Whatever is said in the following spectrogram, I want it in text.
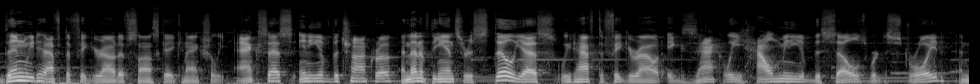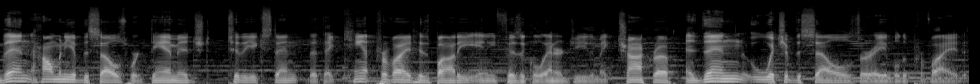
Then we'd have to figure out if Sasuke can actually access any of the chakra. And then if the answer is still yes, we'd have to figure out exactly how many of the cells were destroyed, and then how many of the cells were damaged, to the extent that they can't provide his body any physical energy to make chakra, and then which of the cells are able to provide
